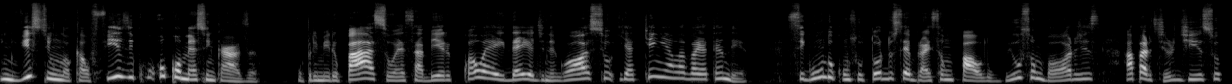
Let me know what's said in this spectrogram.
invisto em um local físico ou começo em casa? O primeiro passo é saber qual é a ideia de negócio e a quem ela vai atender. Segundo o consultor do Sebrae São Paulo, Wilson Borges, a partir disso,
